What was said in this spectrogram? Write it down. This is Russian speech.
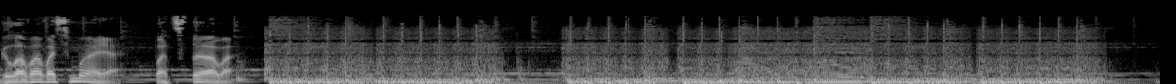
Глава восьмая. Подстава.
